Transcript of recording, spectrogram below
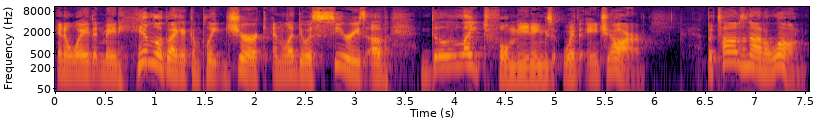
in a way that made him look like a complete jerk and led to a series of delightful meetings with HR. But Tom's not alone.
